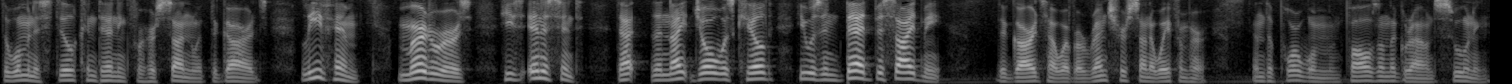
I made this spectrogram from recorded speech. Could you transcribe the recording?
The woman is still contending for her son with the guards. Leave him! Murderers! He's innocent! That the night Joel was killed, he was in bed beside me. The guards, however, wrench her son away from her, and the poor woman falls on the ground, swooning.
